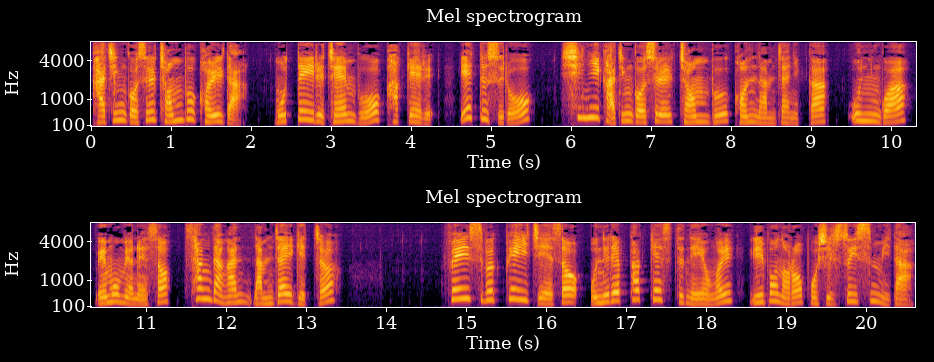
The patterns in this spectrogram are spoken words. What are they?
가진 것을 전부 걸다, 모테이르 젠부오 가게르의 뜻으로 신이 가진 것을 전부 건 남자니까 운과 외모 면에서 상당한 남자이겠죠? 페이스북 페이지에서 오늘의 팟캐스트 내용을 일본어로 보실 수 있습니다.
